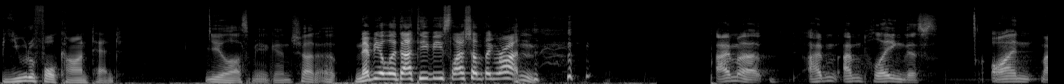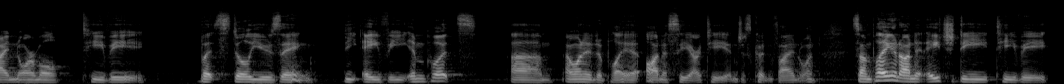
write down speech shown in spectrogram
beautiful content. You lost me again. Shut up. Nebula.tv slash something rotten. I'm a I'm I'm playing this on my normal TV, but still using the AV inputs. Um, I wanted to play it on a CRT and just couldn't find one, so I'm playing it on an HD TV,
